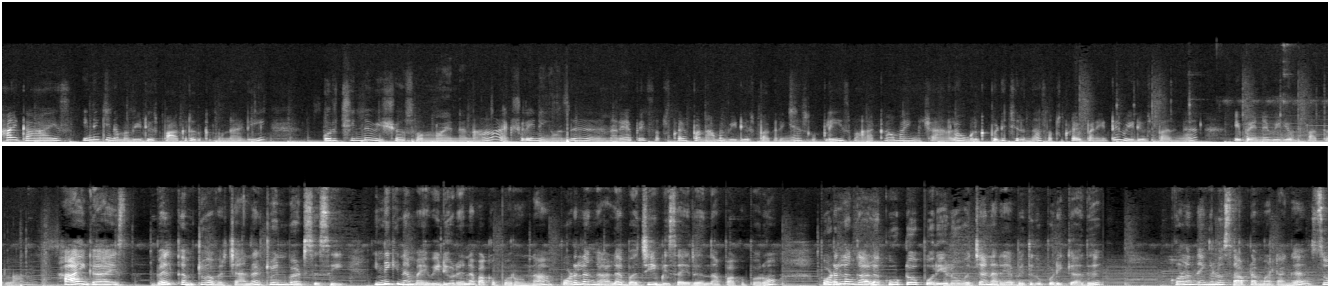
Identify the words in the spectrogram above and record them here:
ஹாய் காய்ஸ் இன்றைக்கி நம்ம வீடியோஸ் பார்க்குறதுக்கு முன்னாடி ஒரு சின்ன விஷயம் சொல்லணும் என்னென்னா ஆக்சுவலி நீங்கள் வந்து நிறைய பேர் சப்ஸ்கிரைப் பண்ணாமல் வீடியோஸ் பார்க்குறீங்க. ஸோ ப்ளீஸ் மறக்காமல் எங்கள் சேனலை உங்களுக்கு பிடிச்சிருந்தா சப்ஸ்கிரைப் பண்ணிவிட்டு வீடியோஸ் பாருங்கள் இப்போ என்ன வீடியோஸ் பார்த்துடலாம். Hi guys welcome to our channel twin bird CC இன்றைக்கி நம்ம வீடியோவில் என்ன பார்க்க போகிறோம்னா புடலங்கால பஜ்ஜி எப்படி செய்கிறதுன்னு தான் பார்க்க போகிறோம் புடலங்கால கூட்டோ பொரியலோ வச்சா நிறைய பேத்துக்கு பிடிக்காது. குழந்தைங்களும் சாப்பிட மாட்டாங்க. ஸோ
